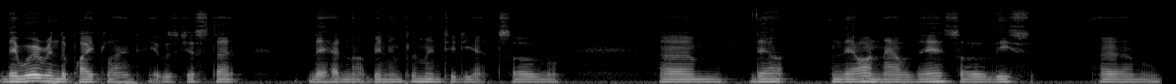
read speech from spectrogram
they were in the pipeline. It was just that they had not been implemented yet. So um, they are they are now there. So these um,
